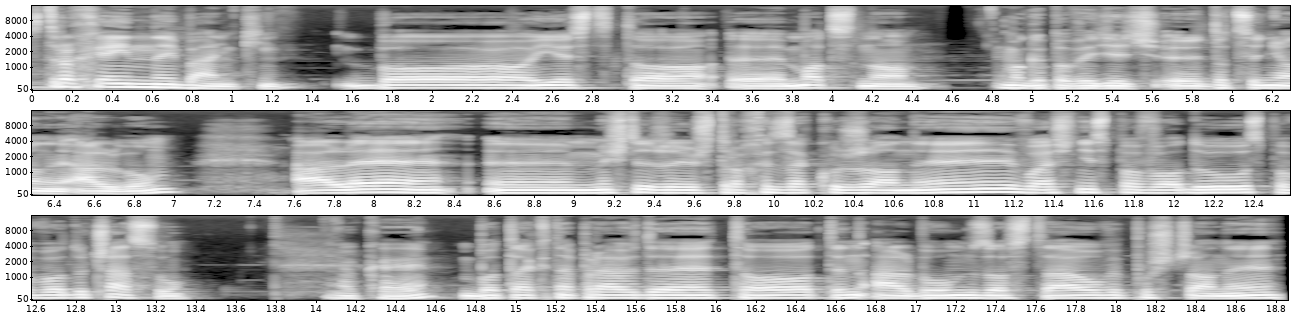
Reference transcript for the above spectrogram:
z trochę innej bańki, bo jest to e, mocno, mogę powiedzieć, e, doceniony album, ale e, myślę, że już trochę zakurzony właśnie z powodu, z powodu czasu. Okej. Bo tak naprawdę to ten album został wypuszczony,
